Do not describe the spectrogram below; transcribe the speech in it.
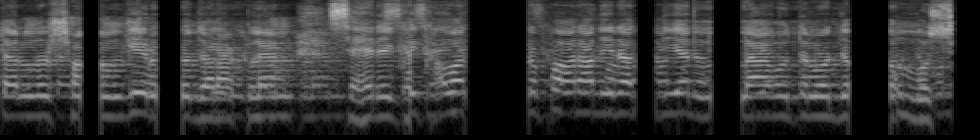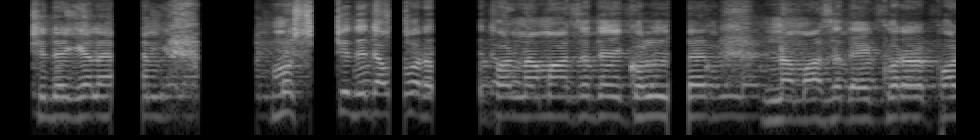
তাআলার সঙ্গে রোজা রাখলেন খাওয়ার পর আলী রাদিয়াল্লাহু তাআলা মসজিদে গেলেন, মসজিদে যাওয়ার পর নামাজ আদায় করলেন, নামাজ আদায় করার পর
